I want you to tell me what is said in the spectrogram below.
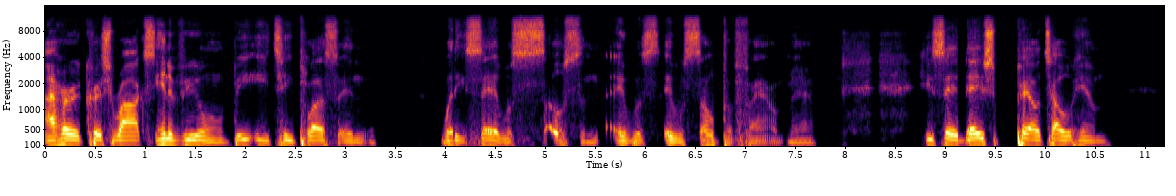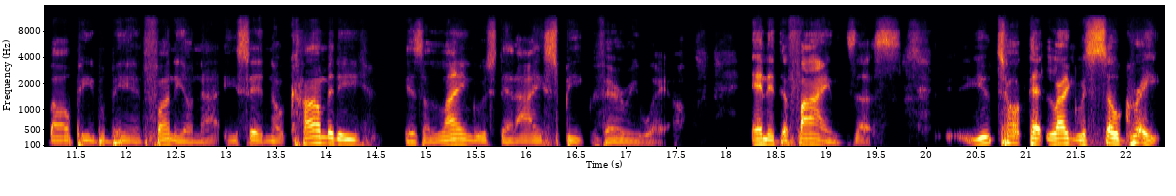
I heard Chris Rock's interview on BET Plus, and what he said was so it was it was so profound, man. He said Dave Chappelle told him about people being funny or not. He said, "No, comedy is a language that I speak very well, and it defines us. You talk that language so great.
